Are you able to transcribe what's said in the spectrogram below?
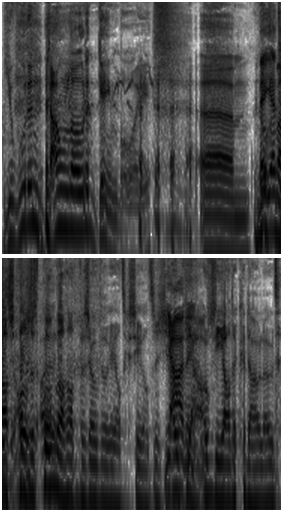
you wouldn't download a Game Boy. Um, nee, ja, als het kon, dan had me zoveel geld gescheeld. Dus ja, ook, ja, ook die had ik gedownload.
